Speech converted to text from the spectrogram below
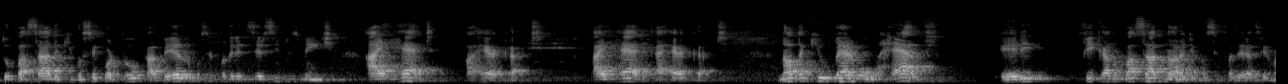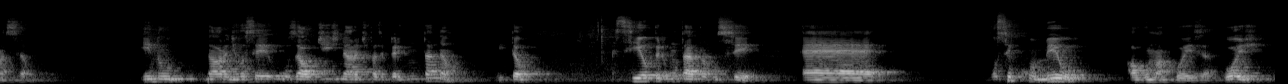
do passado que você cortou o cabelo, você poderia dizer simplesmente I had a haircut. I had a haircut. Nota que o verbo have, ele fica no passado na hora de você fazer a afirmação. E no, na hora de você usar o did na hora de fazer pergunta, não. Então, se eu perguntar para você, é, você comeu alguma coisa hoje?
